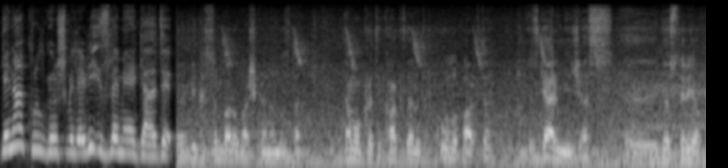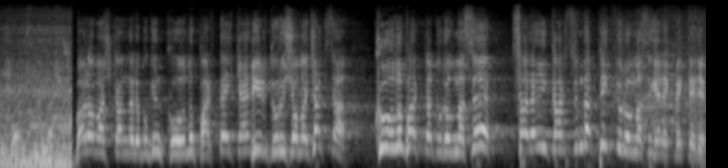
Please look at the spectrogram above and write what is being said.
genel kurul görüşmelerini izlemeye geldi. Bir kısım baro başkanımız da demokratik haklarıdır. Kuğulu Park'ta biz gelmeyeceğiz, e, gösteri yapacağız diyorlar. Baro başkanları bugün Kuğulu Park'tayken bir duruş olacaksa Kuğulu Park'ta durulması, sarayın karşısında dik durulması gerekmektedir.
